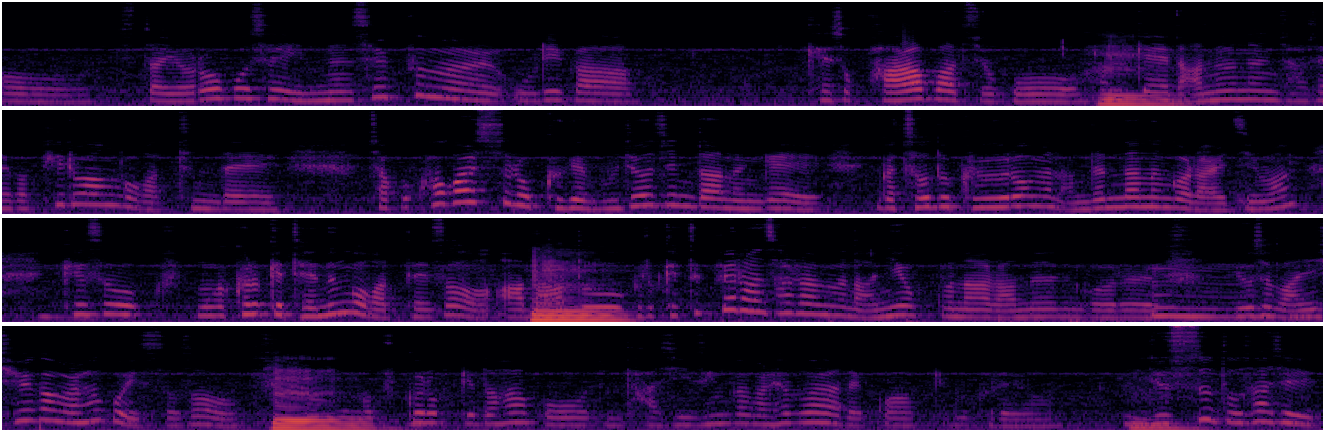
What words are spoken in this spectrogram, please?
어 진짜 여러 곳에 있는 슬픔을 우리가 계속 바라봐주고 함께 음. 나누는 자세가 필요한 것 같은데 자꾸 커갈수록 그게 무뎌진다는 게 그러니까 저도 그러면 안 된다는 걸 알지만 계속 뭔가 그렇게 되는 것 같아서 아 나도 음. 그렇게 특별한 사람은 아니었구나라는 거를 음. 요새 많이 실감을 하고 있어서 음, 뭔가 부끄럽기도 하고 좀 다시 생각을 해봐야 될 것 같기도 그래요. 음. 뉴스도 사실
